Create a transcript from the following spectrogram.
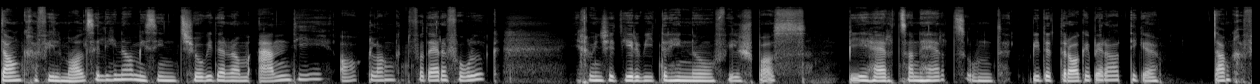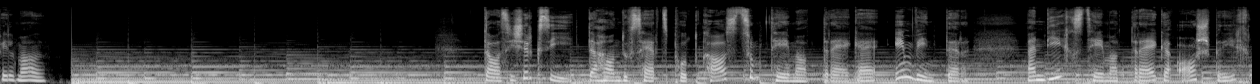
danke vielmals, Selina. Wir sind schon wieder am Ende angelangt von dieser Folge. Ich wünsche dir weiterhin noch viel Spaß bei Herz an Herz und bei den Trageberatungen. Danke vielmals. Das war er, der Hand aufs Herz Podcast zum Thema Trägen im Winter. Wenn dich das Thema Trägen anspricht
